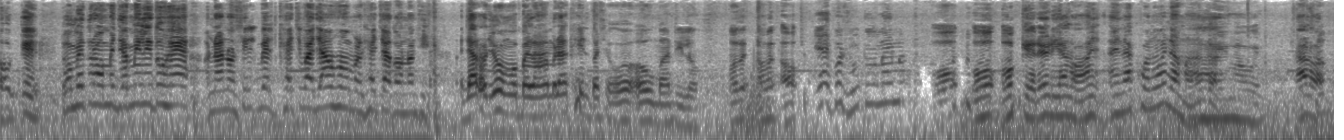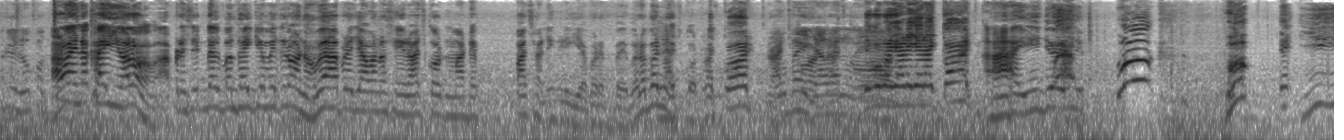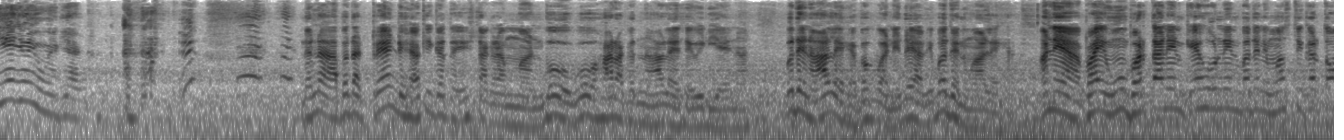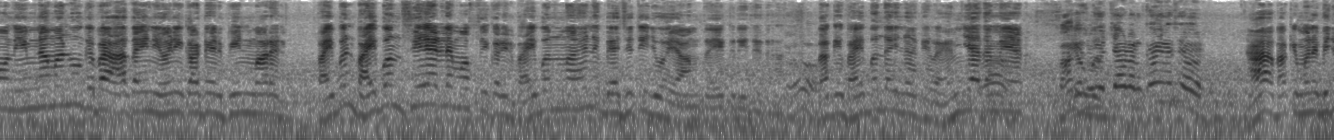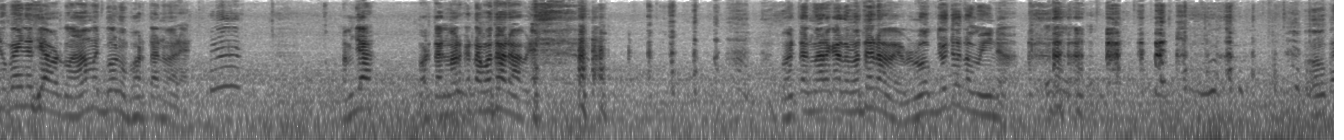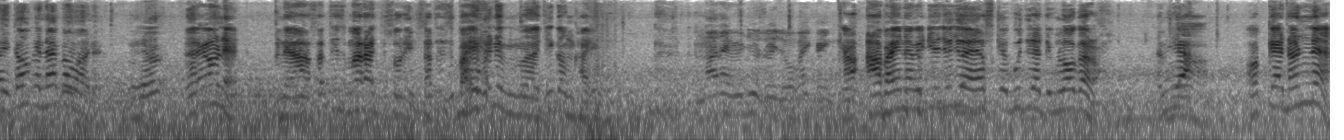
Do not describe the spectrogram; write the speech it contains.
ઓકે તો મિત્રો અમે જમી લીધું છે અને આનો સીટ બેલ્ટ ખેંચવા જાઉં હું પણ ખેંચાતો નથી. જારો જો મોબાઈલ આમ રાખીને પછી ઓ ઓ બાંધી લો. હવે હવે એ કોઈ ઝૂટું નહીં? ઓ ઓ ઓકે રેડી હાલો અહીં નાખવાનું હોય ને આમાં. હાલો. હાલો એને ખાઈ ગયો. હાલો આપણે સીટ બેલ્ટ બંધ થઈ ગયો મિત્રો અને હવે આપણે જવાના છે રાજકોટ માટે પાછા નીકળી ગયા ભરતભાઈ બરાબર ને? રાજકોટ રાજકોટ. રાજકોટ. રાજકોટ. હા ઈ જોયું એ ઈ ઈ જોયું મેં ક્યાંક. ના ના આ બધા ટ્રેન્ડ છે હકીકત ઇન્સ્ટાગ્રામમાં બહુ બહુ સારા કદના હાલે છે વીડિયો એના. બધાને હાલે છે ભગવાનની દયાથી બધાનું હાલે છે. અને ભાઈ હું ભરતા ને કેહુર ને બધાની મસ્તી કરતો હોઉં ને એમ ના માનું કે ભાઈ આ તો એની હણી કાઢે ને પીન મારે ને ભાઈબંધ ભાઈબંધ છે એટલે મસ્તી કરી ભાઈબંધમાં હે ને બેજતી જ હોય આમ તો એક રીતે બાકી ભાઈબંધ ના કહેવાય. સમજ્યા તમે? બાકી એવું કઈ નથી આવડતું. હા બાકી મને બીજું કઈ નથી આવડતું. આમ જ બોલું ભરતાન વાળા. સમજ્યા? ભરતાન માર કરતા વધારે આવડે. ભરતાન મારા કરતા વધારે આવે લોક જોજો તમે એના કઈ કહું કે ના કહું આને? ના. કહું ને? અને આ સતીશ મહારાજ સોરી સતીશભાઈ ભાઈ ને ચિકમ ખાય. મારા વિડિયો જોઈ જો ભાઈ કઈ આ ભાઈના વીડિયો જોજો એસ કે ગુજરાતી બ્લોગર સમજ્યા? ઓકે ડન ને?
